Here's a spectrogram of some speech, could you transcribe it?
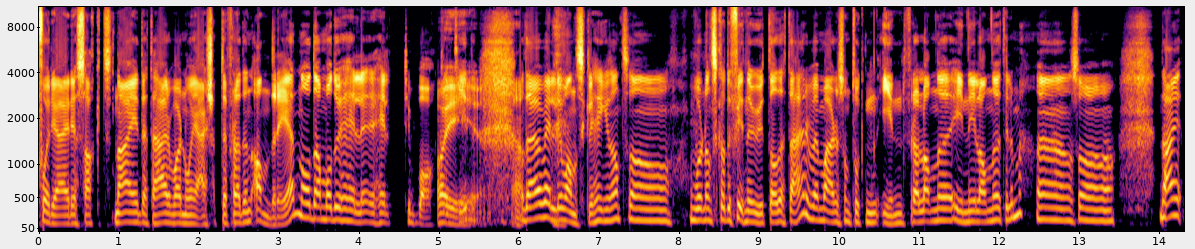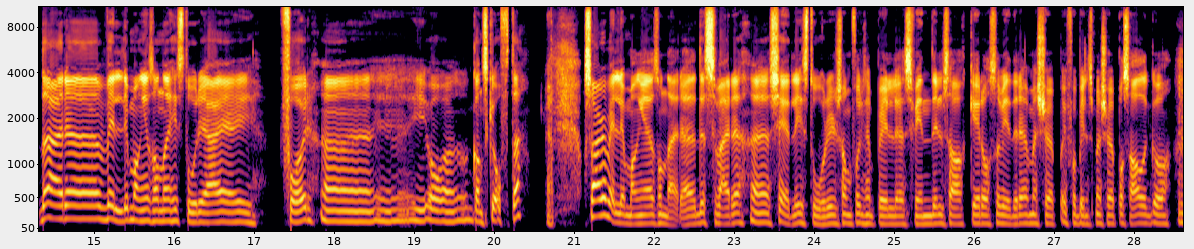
forrige eier sagt nei, dette her var noe jeg kjøpte fra den andre igjen, og da må du heller helt tilbake i tid. ja. Og det er jo veldig vanskelig, ikke sant. Så hvordan skal du finne ut av dette her? Hvem er det som tok den inn fra landet, inn i landet, til og med? Eh, Så nei, det er eh, veldig mange sånne historier jeg får eh, ganske ofte. Og Så er det veldig mange sånne der, eh, dessverre eh, kjedelige historier, som f.eks. svindelsaker osv. i forbindelse med kjøp og salg. Og,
